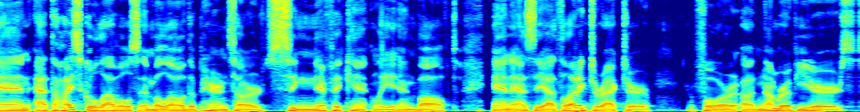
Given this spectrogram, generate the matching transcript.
And at the high school levels and below, the parents are significantly involved. And as the athletic director, for a number of years,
